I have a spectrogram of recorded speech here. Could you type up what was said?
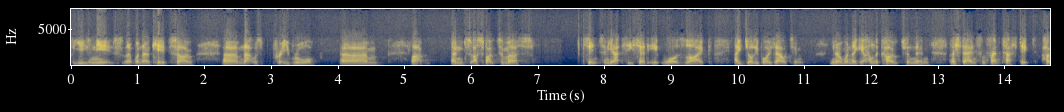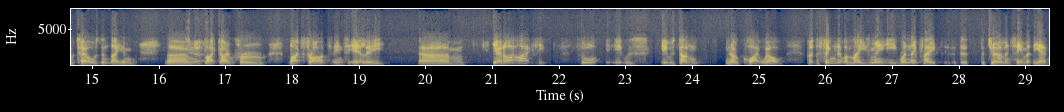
for years and years when they were kids. So um, that was pretty raw. Um, like, and I spoke to Merse since, and he actually said it was like a Jolly Boys outing. You know, when they get on the coach and then they stay in some fantastic hotels, didn't they? And um, Yeah. like going through like France and into Italy. Um, yeah, and I, I actually thought it was it was done, you know, quite well. But the thing that amazed me when they played the, the German team at the end,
